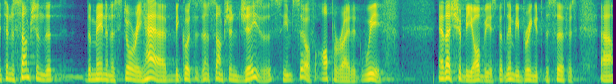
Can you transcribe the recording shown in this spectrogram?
It's an assumption that the men in the story have because it's an assumption Jesus himself operated with. Now, that should be obvious, but let me bring it to the surface. Uh,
